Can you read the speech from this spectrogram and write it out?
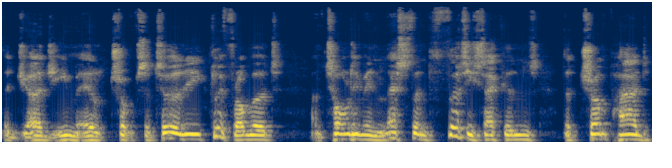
The judge emailed Trump's attorney, Cliff Robert, and told him in less than 30 seconds that Trump had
